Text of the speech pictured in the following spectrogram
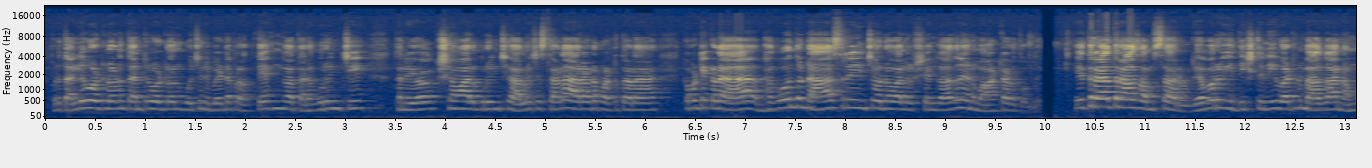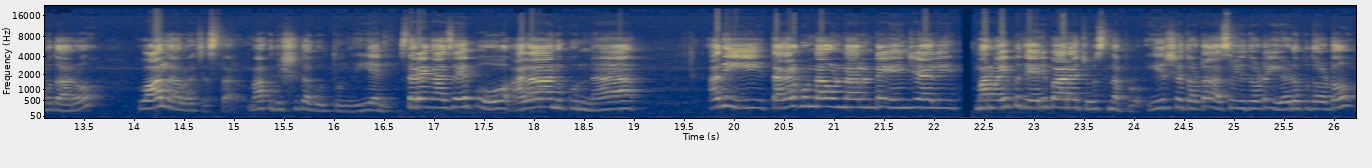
ఇప్పుడు తల్లి ఒడిలోను తండ్రి ఒడిలోను కూర్చుని బిడ్డ ప్రత్యేకంగా తన గురించి తన యోగక్షేమాల గురించి ఆలోచిస్తాడా ఆరాట పడతాడా కాబట్టి ఇక్కడ భగవంతుడిని ఆశ్రయించి ఉన్న వాళ్ళ విషయం కాదు నేను మాట్లాడుతుంది. ఇతరాతర సంసారులు ఎవరు ఈ దిష్టిని వాటిని బాగా నమ్ముతారో వాళ్ళు ఆలోచిస్తారు. మాకు దిష్టి తగులుతుంది అని. సరే కాసేపు అలా అనుకున్నా అది తగలకుండా ఉండాలంటే ఏం చేయాలి? మన వైపు తేరిపారా చూసినప్పుడు ఈర్ష్యతోటో అసూయతోటో ఏడుపుతోటో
